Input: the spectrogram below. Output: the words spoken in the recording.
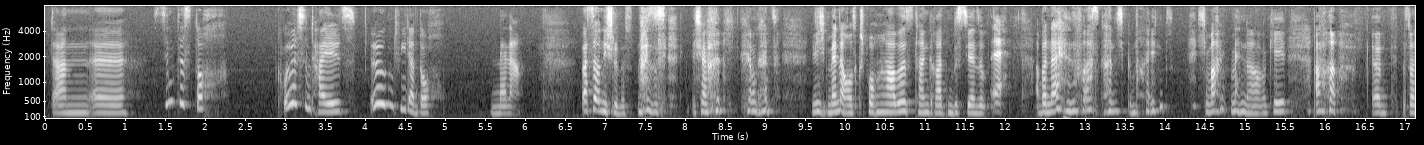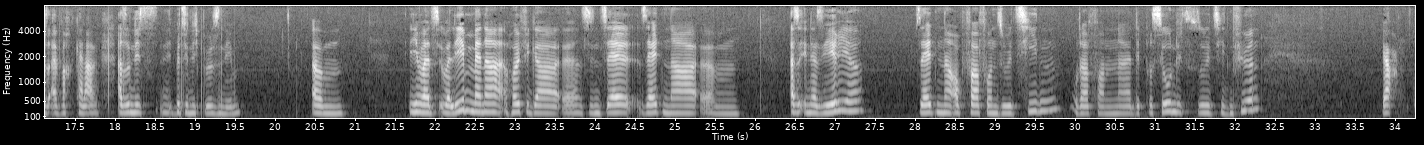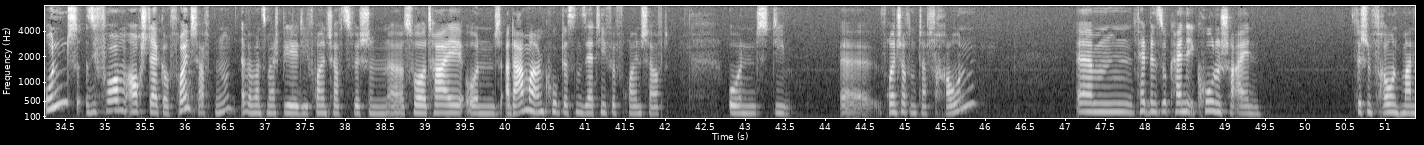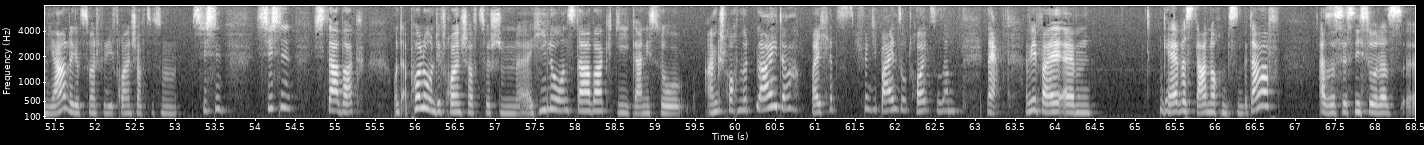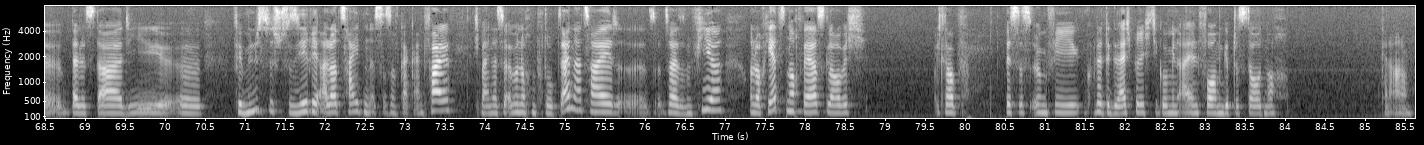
dann äh, sind es doch größtenteils irgendwie dann doch Männer. Was auch nicht schlimm ist. Also, ich habe gerade, wie ich Männer ausgesprochen habe, es klang gerade ein bisschen so, äh, aber nein, so war es gar nicht gemeint. Ich mag Männer, okay? Aber ähm, das war einfach, keine Ahnung. Also nicht, bitte nicht böse nehmen. Ähm, jeweils überleben Männer häufiger, äh, sind sel seltener, ähm, also in der Serie, seltener Opfer von Suiziden oder von äh, Depressionen, die zu Suiziden führen. Ja, und sie formen auch stärkere Freundschaften. Wenn man zum Beispiel die Freundschaft zwischen äh, Suoltai und Adama anguckt, das ist eine sehr tiefe Freundschaft. Und die äh, Freundschaft unter Frauen ähm, fällt mir so keine ikonische ein. Zwischen Frau und Mann, ja. Da gibt es zum Beispiel die Freundschaft zwischen Sissin, Sissin Starbuck und Apollo und die Freundschaft zwischen äh, Hilo und Starbuck, die gar nicht so angesprochen wird, leider. Weil ich, ich finde die beiden so toll zusammen. Naja, auf jeden Fall ähm, gäbe es da noch ein bisschen Bedarf. Also es ist nicht so, dass äh, Battlestar die äh, feministischste Serie aller Zeiten ist das auf gar keinen Fall. Ich meine, das ist ja immer noch ein Produkt seiner Zeit, 2004. Äh, und auch jetzt noch wäre es, glaube ich, ich glaube, bis es irgendwie komplette Gleichberechtigung in allen Formen gibt, es dauert noch, keine Ahnung,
